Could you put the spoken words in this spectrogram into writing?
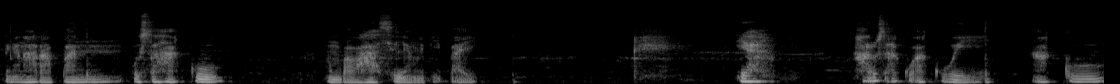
dengan harapan usahaku membawa hasil yang lebih baik. Ya, harus aku akui, aku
